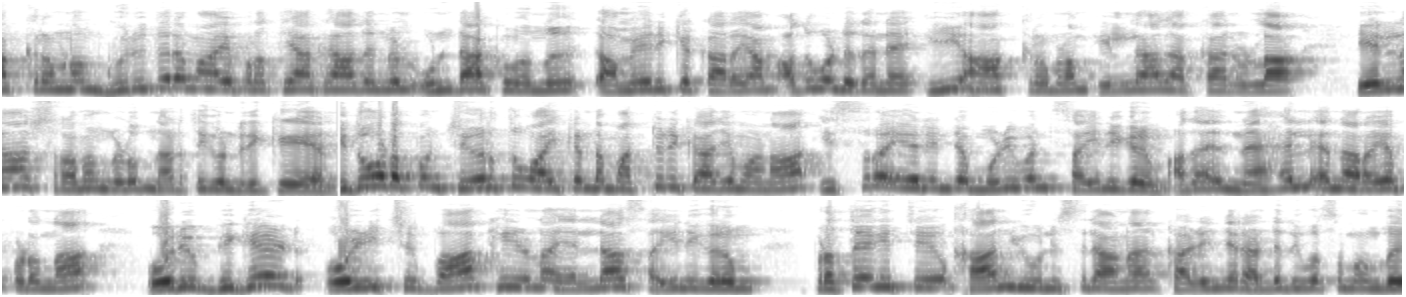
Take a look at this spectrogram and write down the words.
ആക്രമണം ഗുരുതരമായ പ്രത്യാഘാതങ്ങൾ ഉണ്ടാക്കുമെന്ന് അമേരിക്കക്ക് അറിയാം. അതുകൊണ്ട് തന്നെ ഈ ആക്രമണം ഇല്ലാതാക്കാനുള്ള എല്ലാ ശ്രമങ്ങളും നടത്തിക്കൊണ്ടിരിക്കുകയാണ്. ഇതോടൊപ്പം ചേർത്ത് വായിക്കേണ്ട മറ്റൊരു കാര്യമാണ് ഇസ്രായേലിന്റെ മുഴുവൻ സൈനികരും അതായത് നെഹൽ എന്നറിയപ്പെടുന്ന ഒരു ബ്രിഗേഡ് ഒഴിച്ച് ബാക്കിയുള്ള എല്ലാ സൈനികരും പ്രത്യേകിച്ച് ഖാൻ യൂണിസിലാണ് കഴിഞ്ഞ രണ്ട് ദിവസം മുമ്പ്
